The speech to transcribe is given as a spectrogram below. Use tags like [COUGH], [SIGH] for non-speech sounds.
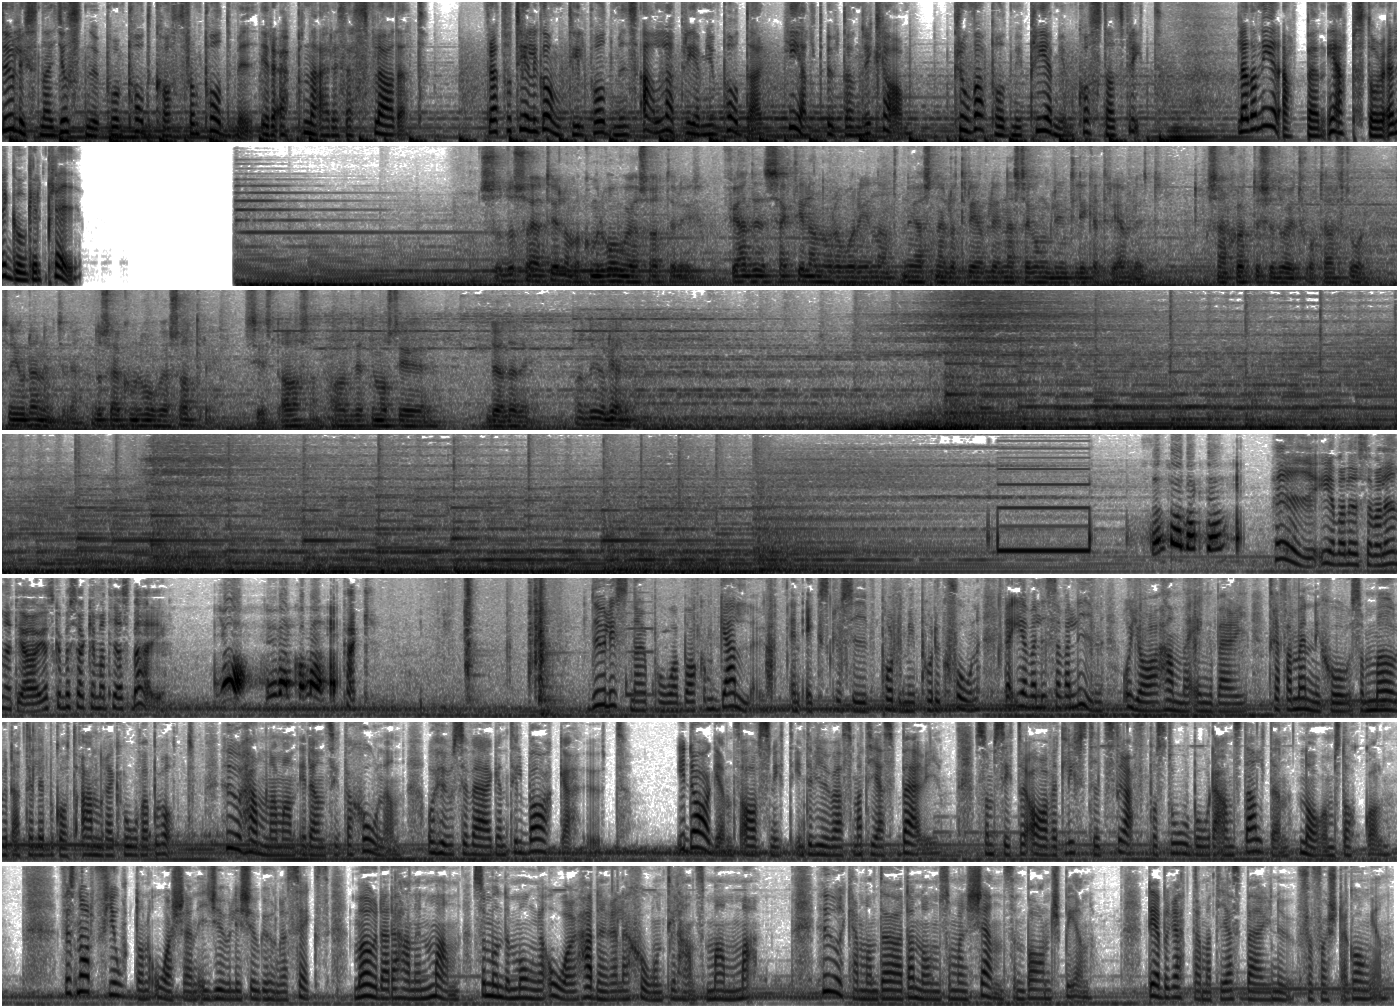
Du lyssnar just nu på en podcast från Podmi i det öppna RSS-flödet. För att få tillgång till Podmis alla premiumpoddar helt utan reklam, prova Podmi Premium kostnadsfritt. Ladda ner appen i App Store eller Google Play. Så då sa jag till honom, jag kommer ihåg vad jag sa till dig? För jag hade sagt till honom några år innan, nu är jag snäll och trevlig, nästa gång blir det inte lika trevligt. Och sen skötte sig då i två och ett halvt år. Så gjorde han inte det. Då sa jag, kommer du ihåg vad jag sa till dig sist? Ja, sa han. Ja, du vet, nu måste jag döda dig. Ja, då gjorde jag det. Hej, Eva-Lisa Wallin heter jag. Jag ska besöka Mattias Berg. Ja, du är välkommen. Tack. Du lyssnar på Bakom galler, en exklusiv podmi produktion där Eva-Lisa Wallin och jag, Hanna Engberg, träffar människor som mördat eller begått andra grova brott. Hur hamnar man i den situationen och hur ser vägen tillbaka ut? I dagens avsnitt intervjuas Mattias Berg som sitter av ett livstidsstraff på Storbodaanstalten norr om Stockholm. För snart 14 år sedan, i juli 2006, mördade han en man som under många år hade en relation till hans mamma. Hur kan man döda någon som man känt sedan barnsben? Det berättar Mattias Berg nu för första gången.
